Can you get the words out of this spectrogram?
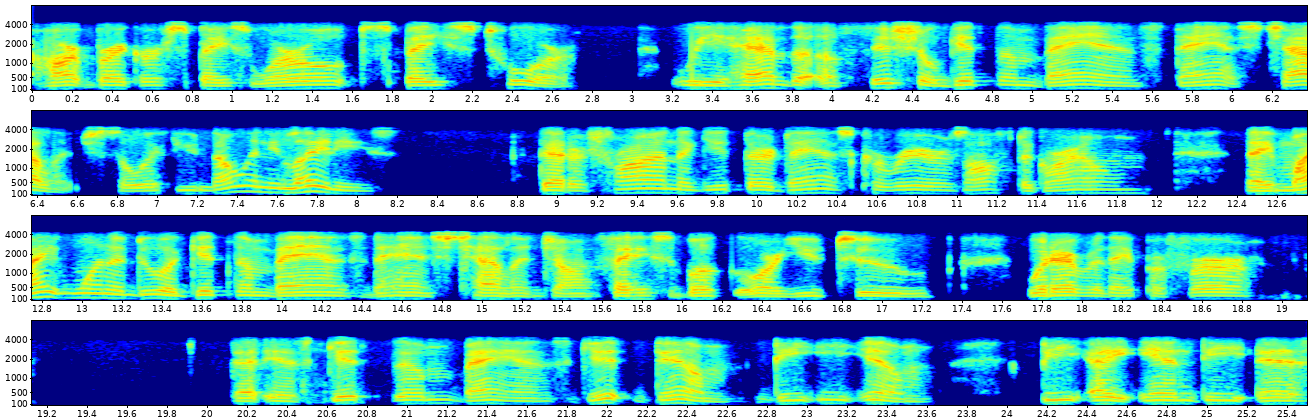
Heartbreaker Space World Space Tour. We have the official Get Them Bands Dance Challenge. So if you know any ladies that are trying to get their dance careers off the ground, they might want to do a Get Them Bands Dance Challenge on Facebook or YouTube, whatever they prefer. That is Get Them Bands, Get Them, D E M, B A N D S,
